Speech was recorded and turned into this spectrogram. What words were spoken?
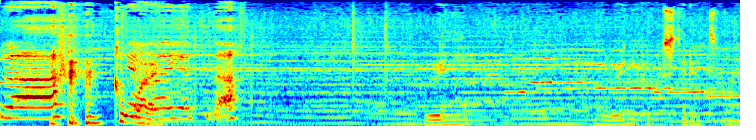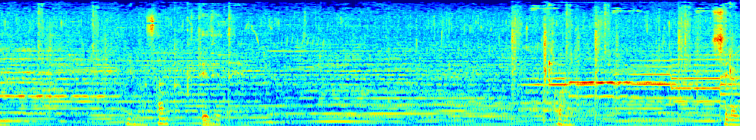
うわー。怖い。やばいやつだ。上に上に隠してるやつ今三角出てる。ほら調べる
